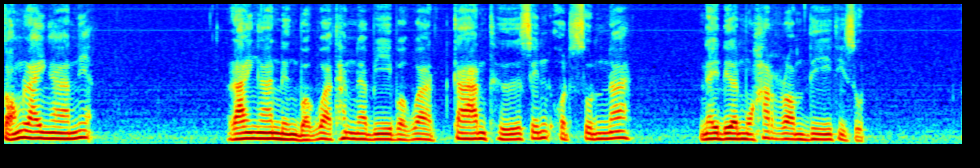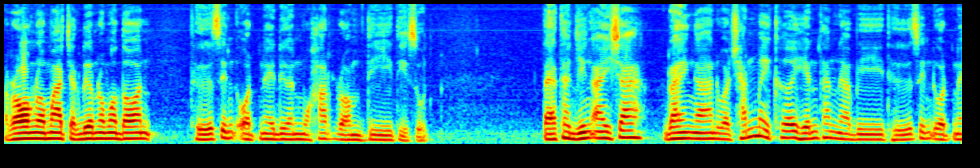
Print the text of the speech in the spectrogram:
สองรายงานเนี่ยรายงานหนึ่งบอกว่าท่านนาบีบอกว่าการถือสินอดซุนนะในเดือนมุฮัรรอมดีที่สุด รองลงมาจากเดือนรอมฎอนถือสินอดในเดือนมุฮัรรอมดีที่สุด แต่ท่านหญิงไอชารายงานว่าฉันไม่เคยเห็นท่านนาบี ถือสินอดใน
